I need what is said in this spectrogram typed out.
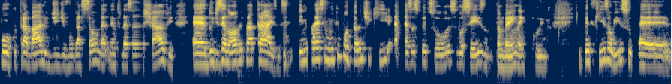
pouco trabalho de divulgação né, dentro dessa chave é, do 19 para trás, assim. e me parece muito importante que essas pessoas, vocês também, né, incluindo, que pesquisam isso, é,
